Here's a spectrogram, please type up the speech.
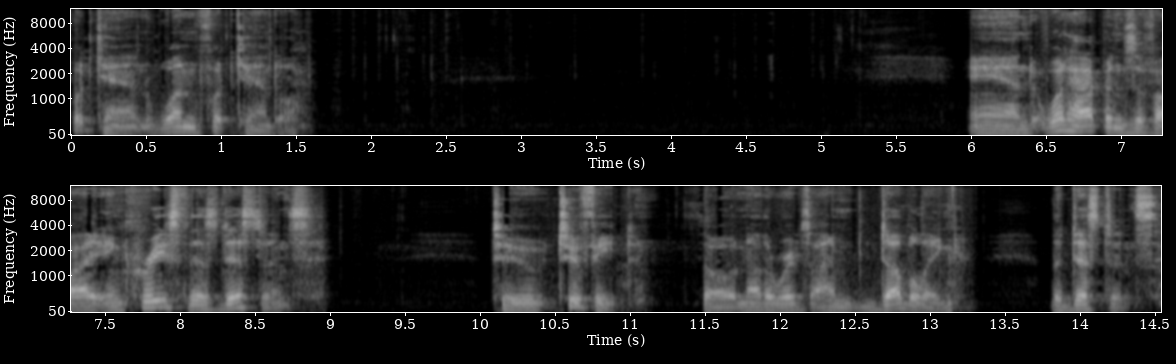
foot can one foot candle. And what happens if I increase this distance to two feet? So in other words, I'm doubling the distance.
